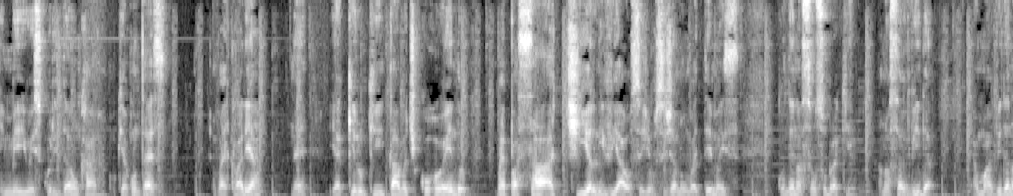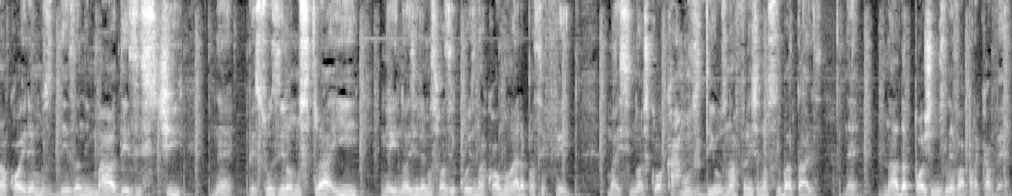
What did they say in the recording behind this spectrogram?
em meio à escuridão, cara, o que acontece? Vai clarear, né? E aquilo que estava te corroendo vai passar a te aliviar, ou seja, você já não vai ter mais condenação sobre aquilo. A nossa vida é uma vida na qual iremos desanimar, desistir, né? Pessoas irão nos trair e aí nós iremos fazer coisas na qual não era para ser feito. Mas se nós colocarmos Deus na frente das nossas batalhas, né? Nada pode nos levar para a caverna,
